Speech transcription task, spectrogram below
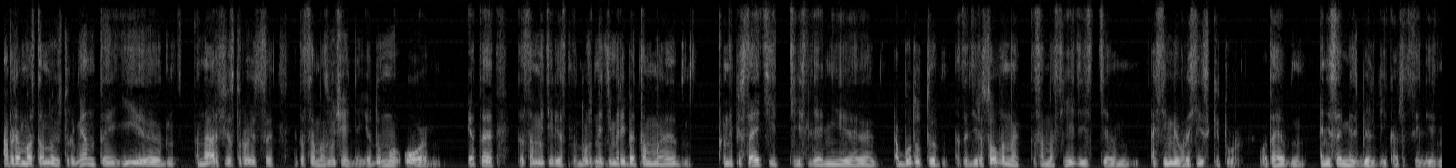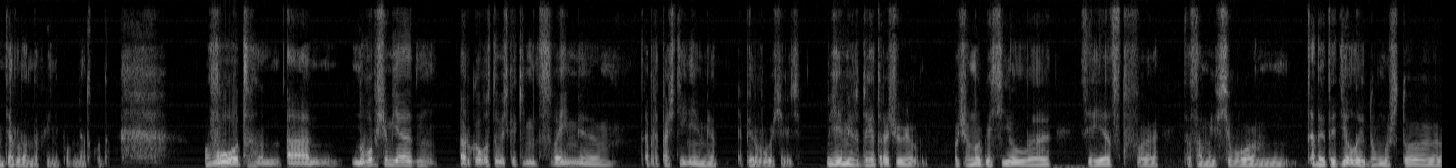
а прям основной инструмент, и э, на арфе строится это самое звучание. Я думаю, о, это, это самое интересное. Нужно этим ребятам написать, и если они э, будут э, заинтересованы, самое съездить э, а с ними в российский тур. Вот а, они сами из Бельгии, кажется, или из Нидерландов, я не помню откуда. Вот. А, ну, в общем, я руководствуюсь какими-то своими предпочтениями в первую очередь. Ну, Я имею в виду, я трачу очень много сил, средств, это самое всего на это дело, и думаю, что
